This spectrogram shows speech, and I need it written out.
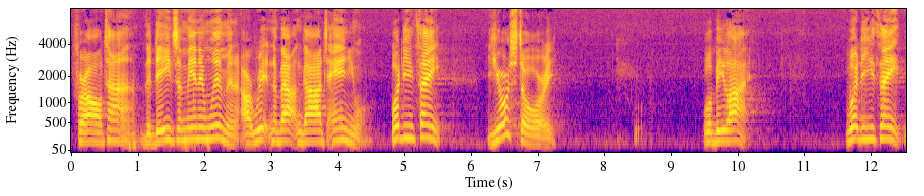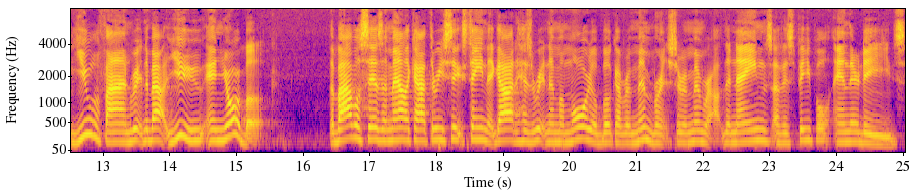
for all time. The deeds of men and women are written about in God's annual. What do you think your story will be like? What do you think you will find written about you in your book? The Bible says in Malachi 3:16 that God has written a memorial book of remembrance to remember the names of his people and their deeds.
